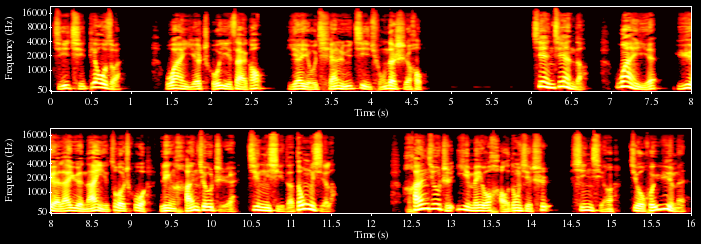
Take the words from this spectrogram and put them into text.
极其刁钻，万爷厨艺再高，也有黔驴技穷的时候。渐渐的，万爷越来越难以做出令韩九指惊喜的东西了。韩九指一没有好东西吃，心情就会郁闷，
